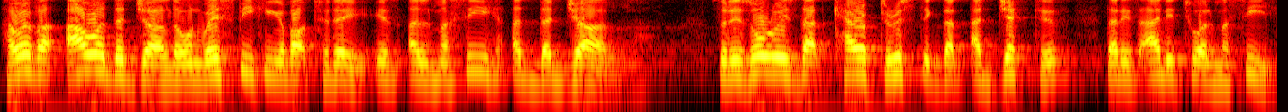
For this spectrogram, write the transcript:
However, our Dajjal, the one we're speaking about today, is Al Masih ad Dajjal. So there's always that characteristic, that adjective that is added to Al Masih.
